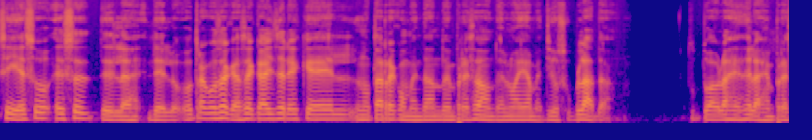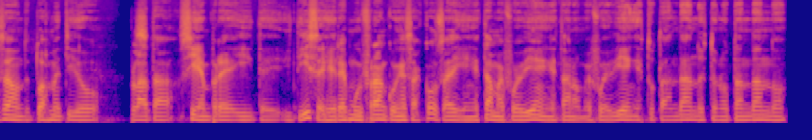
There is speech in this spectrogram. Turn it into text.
Sí, eso, eso de, la, de otra cosa que hace Kaiser es que él no está recomendando empresas donde él no haya metido su plata. Tú, tú hablas de las empresas donde tú has metido plata siempre y te y dices, eres muy franco en esas cosas, y en esta me fue bien, en esta no me fue bien, esto están dando, esto no están dando,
